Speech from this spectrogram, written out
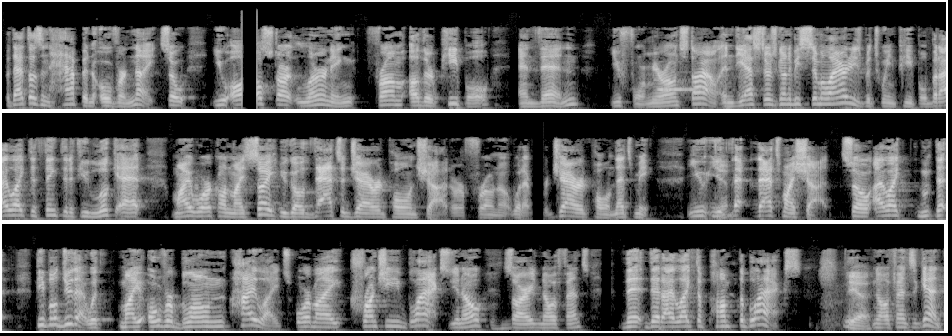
But that doesn't happen overnight. So you all start learning from other people, and then you form your own style. And yes, there's going to be similarities between people, but I like to think that if you look at my work on my site, you go, that's a Jared Polin shot or a Frono, whatever. Jared Polin, that's me. You, you Yeah. that, that's my shot. So I like that people do that with my overblown highlights or my crunchy blacks, you know? Mm-hmm. Sorry, no offense. That, that I like to pump the blacks. Yeah. No offense again.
